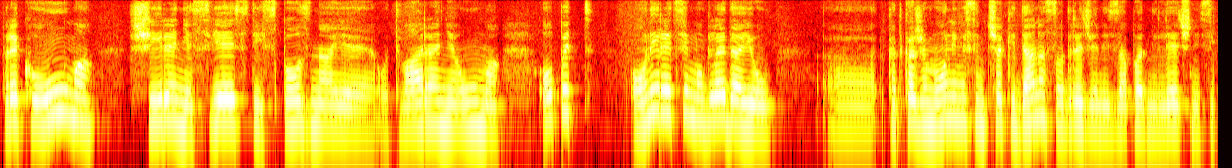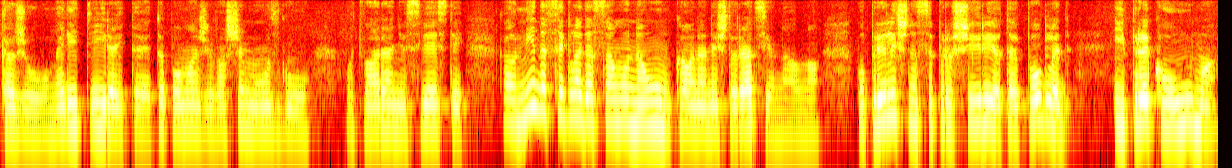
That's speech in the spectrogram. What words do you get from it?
preko uma širenje svijesti, spoznaje, otvaranja uma. Opet, oni recimo gledaju kad kažemo oni, mislim čak i danas određeni zapadni liječnici kažu meditirajte, to pomaže vašem mozgu, otvaranju svijesti. Kao nije da se gleda samo na um kao na nešto racionalno. Poprilično se proširio taj pogled i preko uma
